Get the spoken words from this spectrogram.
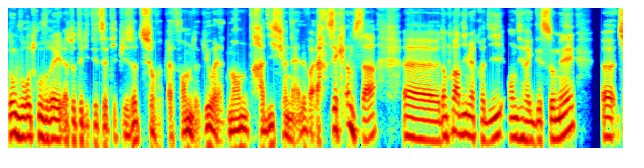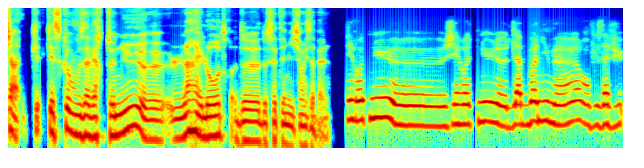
Donc vous retrouverez la totalité de cet épisode sur vos plateformes d'audio à la demande traditionnelle. Voilà, c'est comme ça. Euh, donc mardi, mercredi, en direct des sommets. Euh, tiens, qu'est-ce que vous avez retenu euh, l'un et l'autre de, de cette émission, Isabelle? J'ai retenu, euh, j'ai retenu euh, de la bonne humeur. On vous a vu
